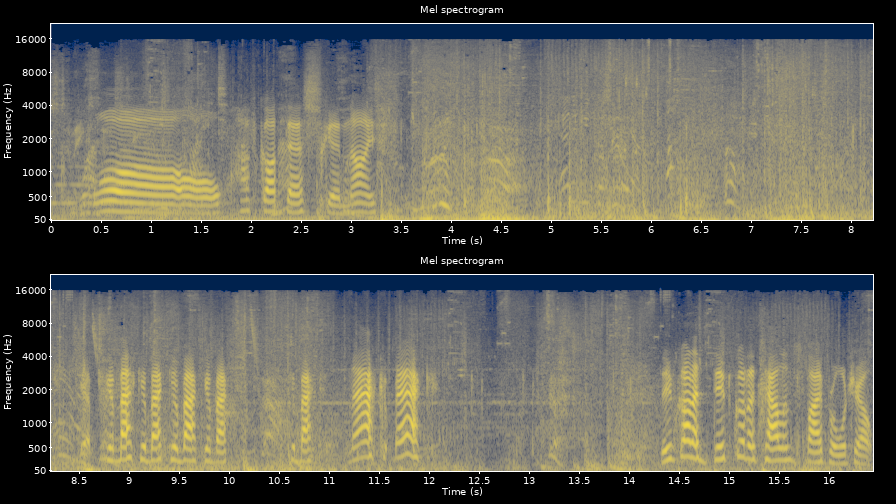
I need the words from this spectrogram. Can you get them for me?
skin. whoa, I've got that skin, nice. Yep, get back, get back, get back, get back, get back, Mac, back. They've got a, they've got a talent sniper. Watch out.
